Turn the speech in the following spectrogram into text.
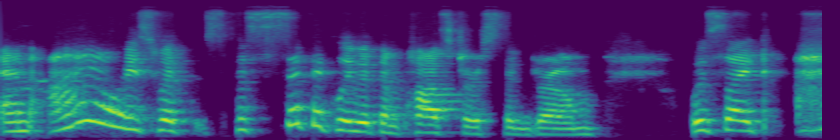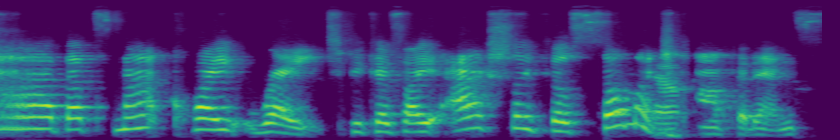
And I always, with specifically with imposter syndrome, was like, ah, that's not quite right because I actually feel so much yeah. confidence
